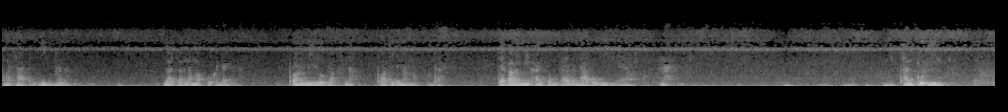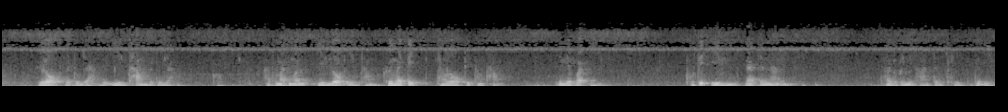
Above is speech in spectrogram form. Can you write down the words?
ธรรมชาติเป็นอิ่มนั่นเราจะนำมาพูดกันได้นะเพราะมันมีรูปลักษณะ พอที่จะนำมาพูดได้ แต่ก็ไม่มีใครสงสัยบรรดาผู้อิ่มแล้วนะท่านผู้อิ่มโลกและทุกอย่างหรืออิ่มธรรมและทุกอย่างทำไมถึงว่าอิ่มโลกอิ่มธรรมคือไม่ติดทั้งโลกติดทั้งธรรมจึงเรียกว่าอิ่มผู้ที่อิ่มและเช่นนั้นท่านก็เป็นนิพพานเต็มที่ถึงอิ่ม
